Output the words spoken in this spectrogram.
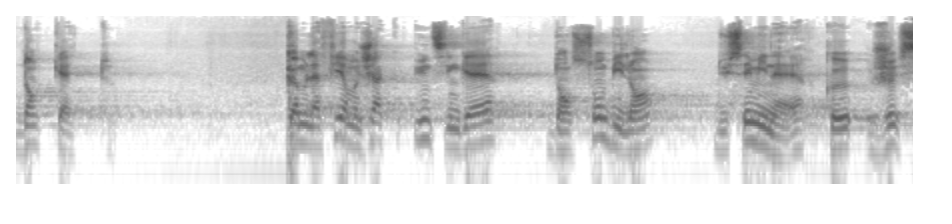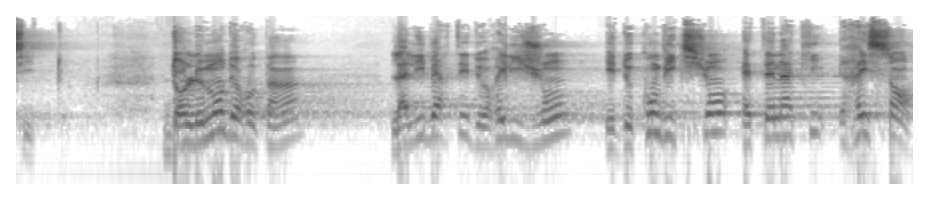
d'enquête, comme l'affirme Jacques Hunsinger dans son bilan du séminaire que je cite. Dans le monde européen, la liberté de religion et de conviction est un acquis récent,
